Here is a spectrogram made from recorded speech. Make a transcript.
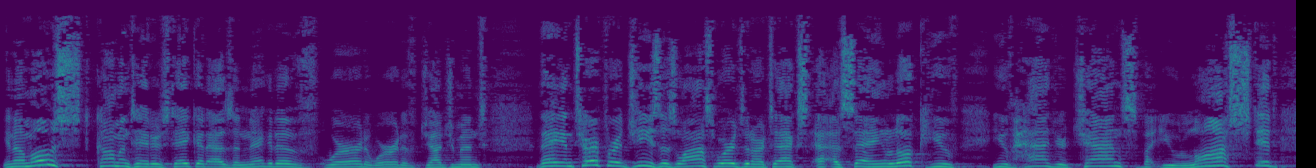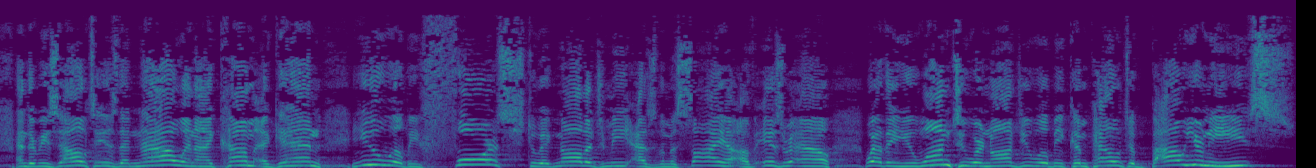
You know, most commentators take it as a negative word, a word of judgment. They interpret Jesus' last words in our text as saying, look, you've, you've had your chance, but you lost it. And the result is that now when I come again, you will be forced to acknowledge me as the Messiah of Israel. Whether you want to or not, you will be compelled to bow your knees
